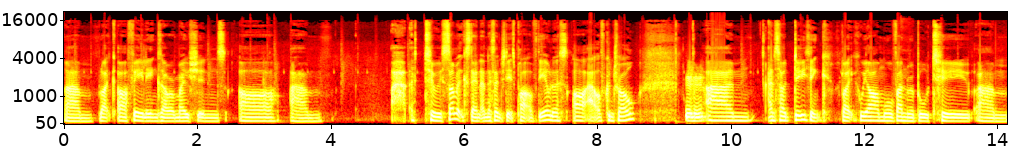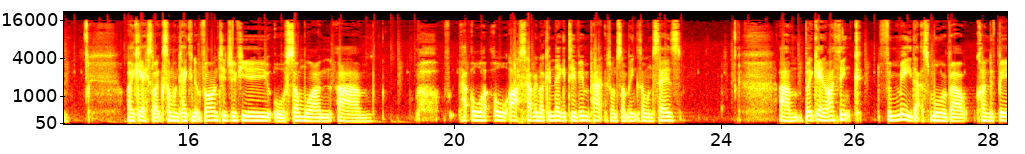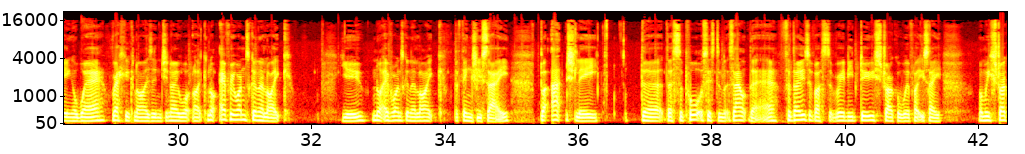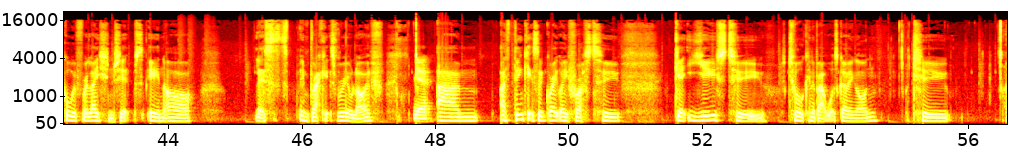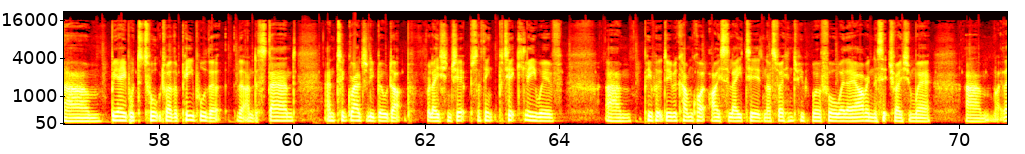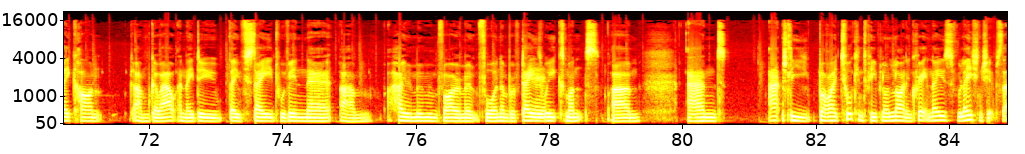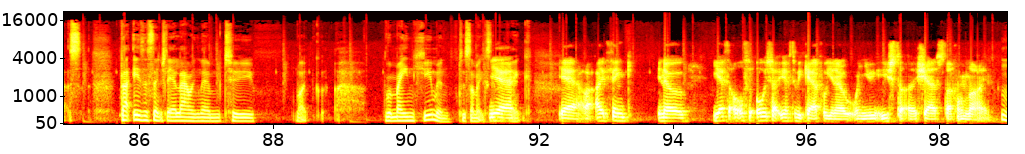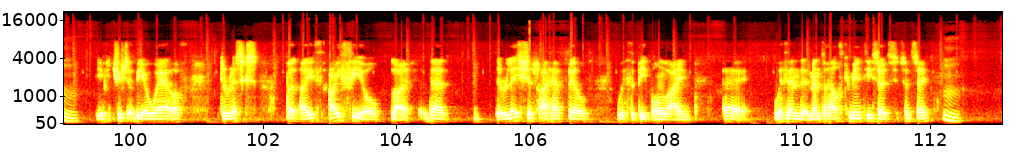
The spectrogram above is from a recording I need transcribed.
um, like our feelings, our emotions, are um, to some extent, and essentially it's part of the illness, are out of control. Um, and so I do think like we are more vulnerable to, um, I guess, like someone taking advantage of you or someone, um, or, or us having like a negative impact on something someone says. Um, but again, I think for me, that's more about kind of being aware, recognizing, do you know what, like, not everyone's going to like you, not everyone's going to like the things you say, but actually, the the support system that's out there for those of us that really do struggle with, like you say, when we struggle with relationships in our let's in brackets real life, Yeah. um, I think it's a great way for us to get used to talking about what's going on, to um, be able to talk to other people that, that understand, and to gradually build up relationships. I think, particularly with um, people that do become quite isolated, and I've spoken to people before where they are in the situation where um, like they can't um, go out and they do they've stayed within their um, home environment for a number of days, weeks, months, um, and actually by talking to people online and creating those relationships, that's that is essentially allowing them to like remain human to some extent. Yeah. I think. Yeah, I think you know you have to also always you have to be careful. You know when you you st- uh, share stuff online, you should be aware of the risks. But I I feel like that the relationships I have built with the people online uh, within the mental health community, so to, so to say,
